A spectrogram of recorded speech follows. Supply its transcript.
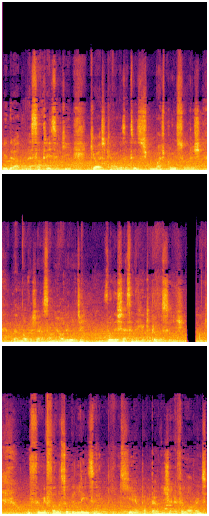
vidrado nessa atriz aqui, que eu acho que é uma das atrizes mais promissoras da nova geração de Hollywood. Vou deixar essa dica aqui para vocês. O filme fala sobre Lizzie, que é o papel de Jennifer Lawrence,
